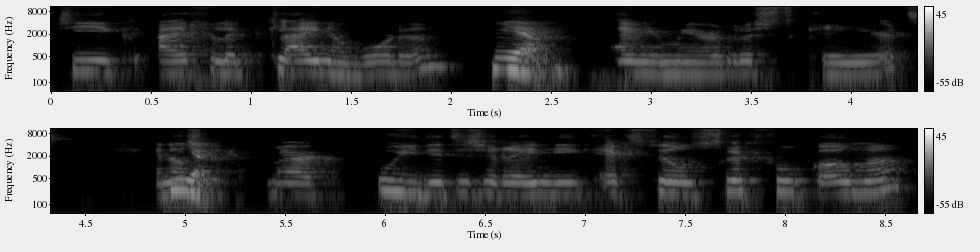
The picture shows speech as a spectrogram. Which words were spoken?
zie ik eigenlijk kleiner worden. Ja, En weer meer rust creëert. En als Ja. ik merk, oei, dit is er een die ik echt veel terug voel komen,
